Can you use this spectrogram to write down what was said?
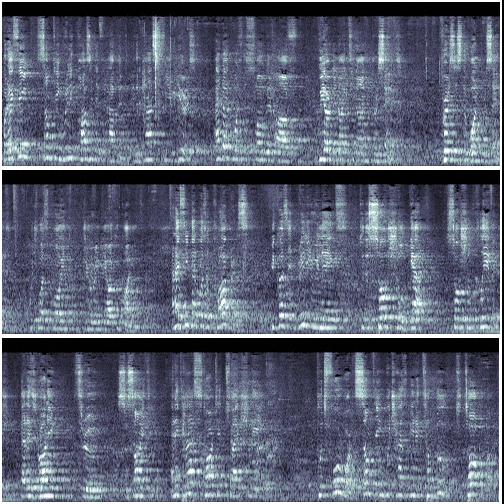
But I think something really positive happened in the past few years, and that was the slogan of we are the 99% versus the 1%, which was coined during the Occupy movement. And I think that was a progress because it really relates to the social gap, social cleavage that is running through society. And it has started to actually put forward something which has been a taboo to talk about.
